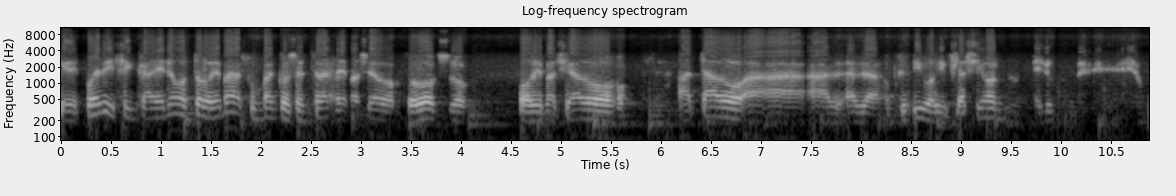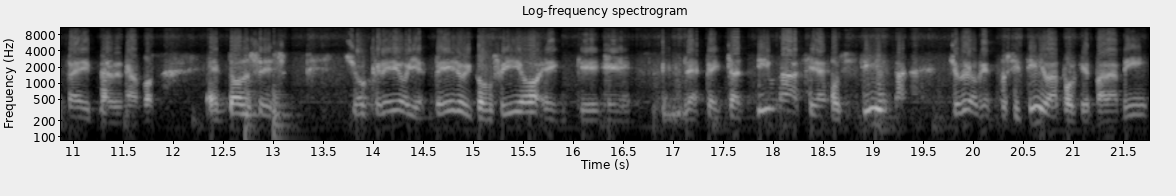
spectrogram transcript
que después desencadenó todo lo demás, un banco central demasiado ortodoxo o demasiado atado a, los objetivos de inflación en un, paper, digamos. Entonces, yo creo y espero y confío en que la expectativa sea positiva. Yo creo que es positiva porque para mí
